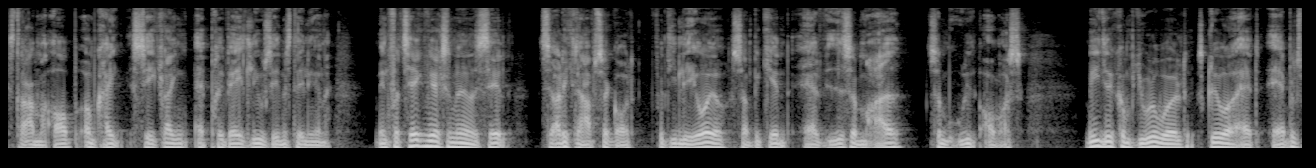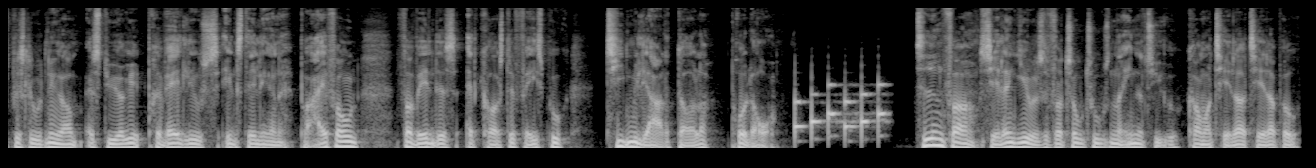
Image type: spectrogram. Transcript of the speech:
strammer op omkring sikring af privatlivsindstillingerne. Men for tech-virksomhederne selv, så er det knap så godt, for de lever jo som bekendt af at vide så meget som muligt om os. Mediet Computer World skriver, at Apples beslutning om at styrke privatlivsindstillingerne på iPhone forventes at koste Facebook 10 milliarder dollar på et år. Tiden for selvangivelse for 2021 kommer tættere og tættere på,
